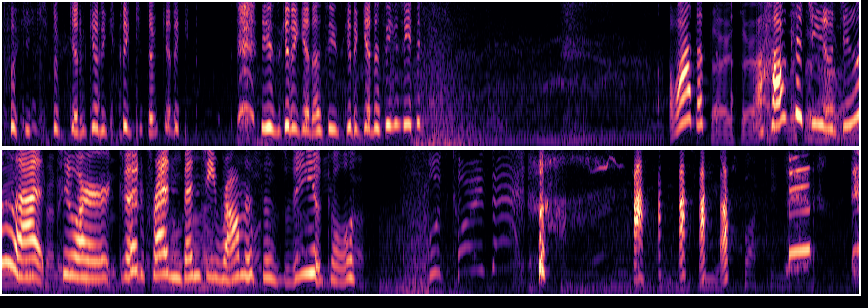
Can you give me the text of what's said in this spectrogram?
Fucking get him, get him, get him, get him, get him, get him, get him. He's gonna get us. He's gonna get us. He's gonna. Wow, that's sorry, sorry. Uh, how could you I'm do really that to, to our good friend Benji Ramos's vehicle? Whose car is that?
